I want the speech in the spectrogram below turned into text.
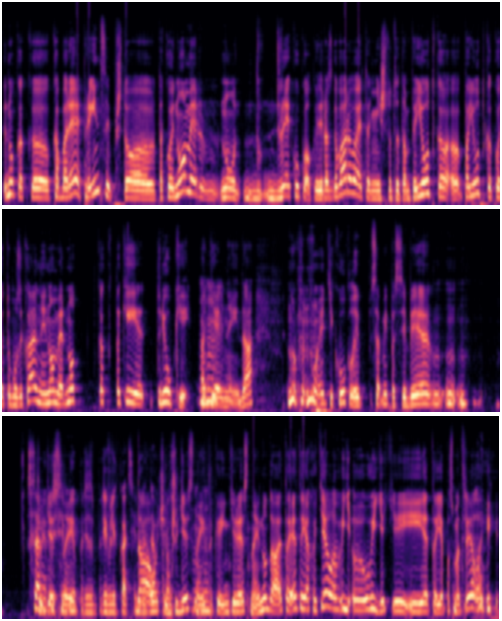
ну, как э, кабаре, принцип, что такой номер, ну, две куколки разговаривают, они что-то там поют, э, поют какой-то музыкальный номер, ну, как такие трюки угу. отдельные, да. Ну, ну, эти куклы сами по себе Сами чудесные. по себе привлекательные. Да, да очень просто. чудесные, угу. такие интересные. Ну да, это, это я хотела э, увидеть, и, и это я посмотрела, и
